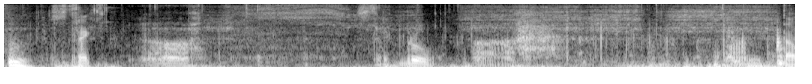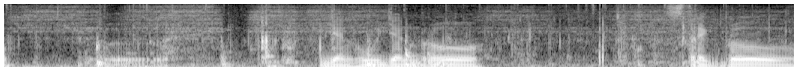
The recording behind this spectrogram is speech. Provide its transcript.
Hmm, strike. Ah, strike bro. Ah, mantap. Hmm. Hujan-hujan bro. Strike bro.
